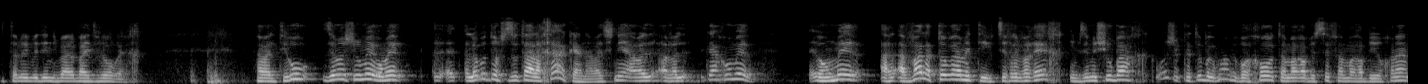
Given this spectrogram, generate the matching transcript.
זה תלוי בדין של בעל הבית ואורח. אבל תראו, זה מה שהוא אומר, הוא אומר, אני לא בטוח שזאת ההלכה כאן, אבל שנייה, אבל, אבל ככה הוא אומר, אומר, אבל הטוב והמיטיב צריך לברך אם זה משובח, כמו שכתוב בגמרא בברכות, אמר רבי יוסף, אמר רבי יוחנן,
